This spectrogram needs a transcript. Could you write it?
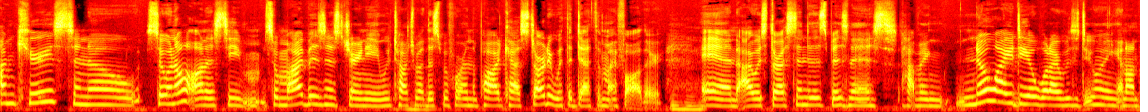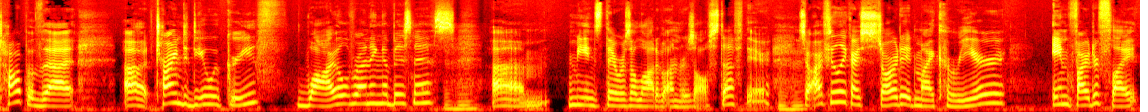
I'm curious to know. So, in all honesty, so my business journey, and we've talked about this before on the podcast, started with the death of my father. Mm-hmm. And I was thrust into this business having no idea what I was doing. And on top of that, uh, trying to deal with grief while running a business um, means there was a lot of unresolved stuff there. So, I feel like I started my career in fight or flight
